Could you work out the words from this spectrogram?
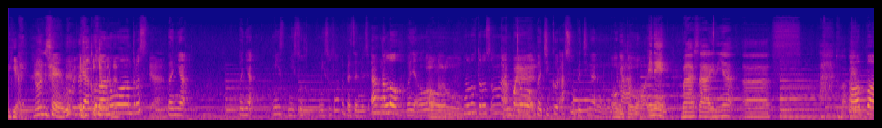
iya. Nun sewu bener. nggak Iya, kulon nuwun terus Iya. banyak banyak mis misuh misuh tuh apa bahasa Indonesia ah ngeluh banyak ngeluh Oh, ngeluh. terus oh, Capek. anco bajigur asu bajingan ngono-ngono Oh, gitu. Oh, ini bahasa ininya tuh apa ya? apa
